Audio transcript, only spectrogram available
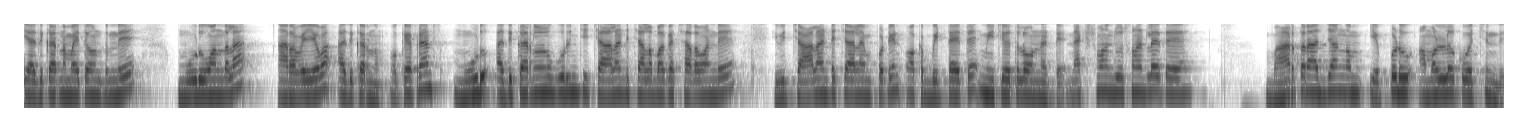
ఈ అధికరణం అయితే ఉంటుంది? మూడు వందల అరవైవ అధికరణం. ఓకే ఫ్రెండ్స్ మూడు అధికరణల గురించి చాలా అంటే చాలా బాగా చదవండి. ఇవి చాలా అంటే చాలా ఇంపార్టెంట్. ఒక బిట్ అయితే మీ చేతిలో ఉన్నట్టే. నెక్స్ట్ మనం చూసుకున్నట్లయితే భారత రాజ్యాంగం ఎప్పుడు అమల్లోకి వచ్చింది?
